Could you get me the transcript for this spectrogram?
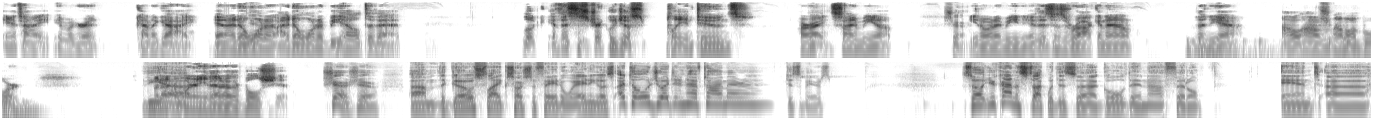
anti immigrant kind of guy. And I don't Yeah. wanna I don't want to be held to that. Look, if this is strictly just playing tunes, all right, sign me up. Sure. You know what I mean? If this is rocking out, then yeah, I'll, I'm, I'm on board. The But I don't uh, want any of that other bullshit. sure, sure. Um, the ghost like starts to fade away, and he goes, "I told you I didn't have time." Aaron disappears. So you're kind of stuck with this uh, golden uh, fiddle, and uh,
